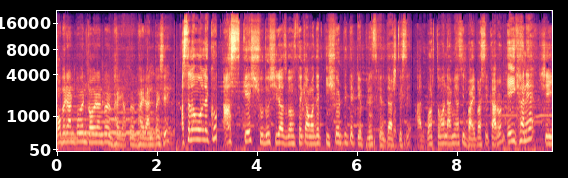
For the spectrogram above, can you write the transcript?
কবে রান পাবেন কবে রান পাবেন? ভাই আপনার ভাই রান পাইছে। আসসালামু আলাইকুম। আজকে শুধু সিরাজগঞ্জ থেকে আমাদের ঈশ্বরদীতে টেপলেন্স খেলতে আসতেছে। আর বর্তমানে আমি আছি বাইপাসে কারণ এইখানে সেই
